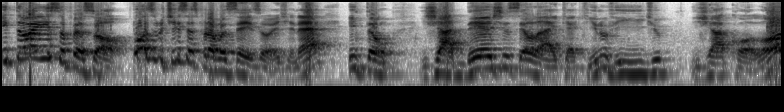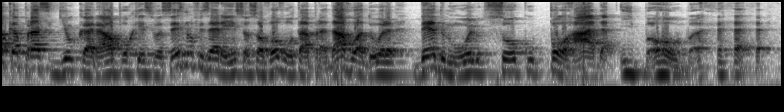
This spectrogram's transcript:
Então é isso, pessoal. Boas notícias para vocês hoje, né? Então, já deixa o seu like aqui no vídeo, já coloca para seguir o canal, porque se vocês não fizerem isso, eu só vou voltar para dar voadora, dedo no olho, soco, porrada e bomba.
